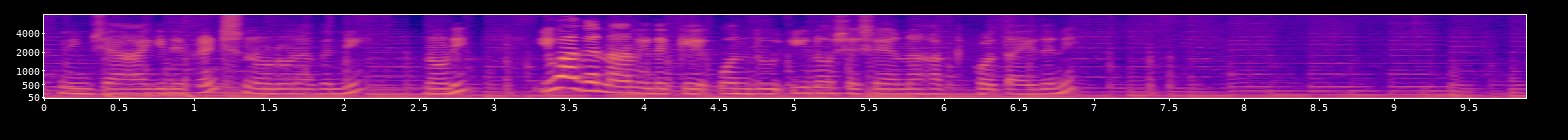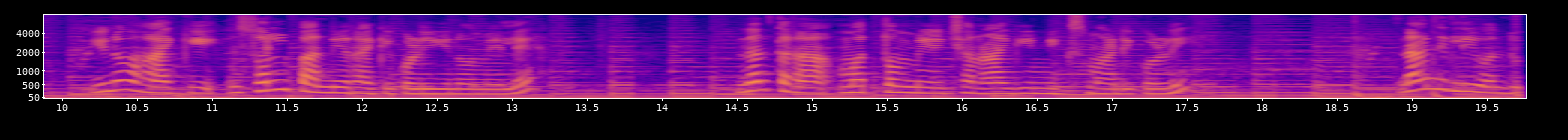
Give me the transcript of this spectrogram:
ಹತ್ತು ನಿಮಿಷ ಆಗಿದೆ ಫ್ರೆಂಡ್ಸ್ ನೋಡೋಣ, ಬನ್ನಿ, ನೋಡಿ. ಇವಾಗ ನಾನು ಇದಕ್ಕೆ ಒಂದು ಇನೋ ಸೆಸೆಯನ್ನು ಹಾಕಿಕೊಳ್ತಾ ಇದ್ದೀನಿ. ಇನೋ ಹಾಕಿ, ಸ್ವಲ್ಪ ನೀರು ಹಾಕಿಕೊಳ್ಳಿ ಇನೋ ಮೇಲೆ. ನಂತರ ಮತ್ತೊಮ್ಮೆ ಚೆನ್ನಾಗಿ ಮಿಕ್ಸ್ ಮಾಡಿಕೊಳ್ಳಿ. ನಾನಿಲ್ಲಿ ಒಂದು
